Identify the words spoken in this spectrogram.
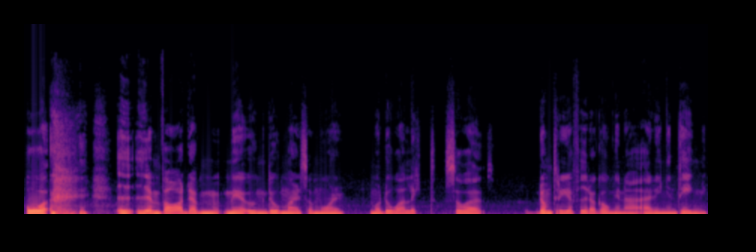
Och i, i en vardag med ungdomar som mår, mår dåligt så de tre, fyra gångerna är ingenting.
